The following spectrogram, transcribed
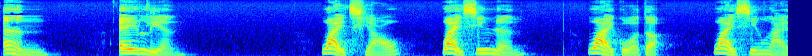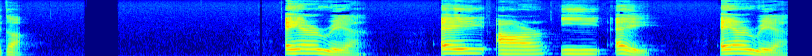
n，alien，外侨，外星人，外国的，外星来的。area，a r e a，area，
